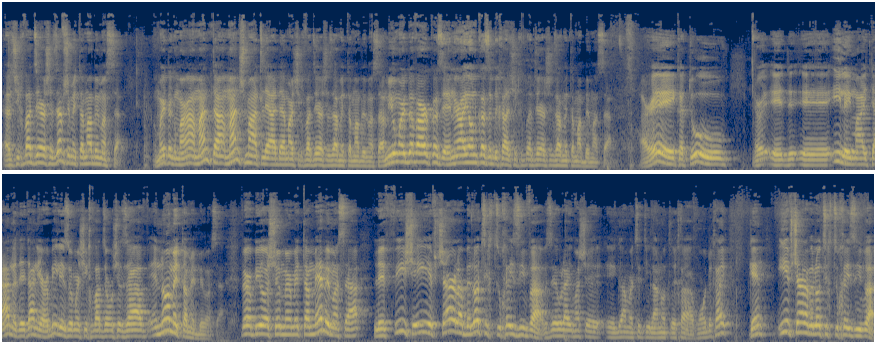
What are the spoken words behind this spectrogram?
על שכבת זרע של זהב שמטמאה במסע. אומרת הגמרא, מן שמעת ליד אמר שכבת זרע של זב מטמא במסע? מי אומר דבר כזה? אין רעיון כזה בכלל שכבת זרע של זב מטמא במסע. הרי כתוב אילי מאי תענא דתניא רבי אליעזר אומר שכבת זרעו של זהב אינו מטמא במסע ורבי יהושע אומר מטמא במסע לפי שאי אפשר לה בלא צחצוחי זיווה וזה אולי מה שגם רציתי לענות לך הרב מרדכי כן אי אפשר לה בלא צחצוחי זיווה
